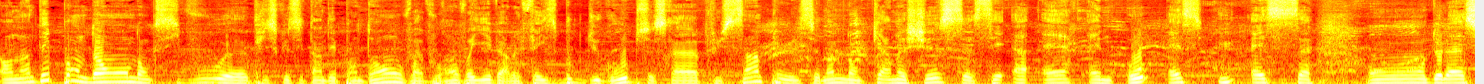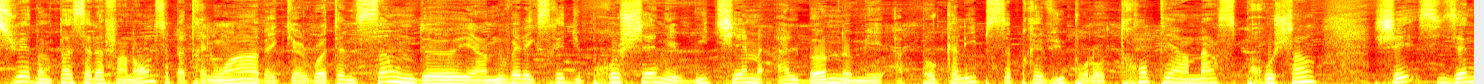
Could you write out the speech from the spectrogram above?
en indépendant. Donc si vous, puisque c'est indépendant, on va vous renvoyer vers le Facebook du groupe, ce sera plus simple. Il se nomme donc Carnosus, C-A-R-N-O-S-U-S. De la Suède, on passe à la Finlande, c'est pas très loin, avec Rotten Sound et un nouvel extrait du prochain et huitième album nommé Apocalypse, prévu pour le 31 mars prochain chez Season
